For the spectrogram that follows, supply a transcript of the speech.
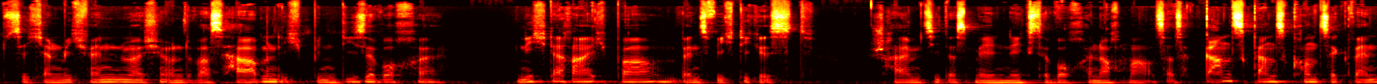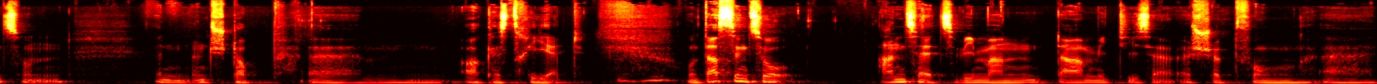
sich an mich wenden möchten und was haben, ich bin diese Woche nicht erreichbar. Wenn es wichtig ist, schreiben Sie das Mail nächste Woche nochmals. Also ganz, ganz konsequent so ein, ein, ein Stopp ähm, orchestriert. Mhm. Und das sind so Ansätze, wie man da mit dieser Erschöpfung äh,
